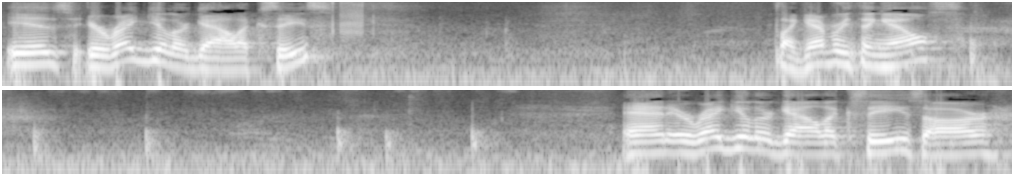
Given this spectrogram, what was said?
is irregular galaxies like everything else. And irregular galaxies are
